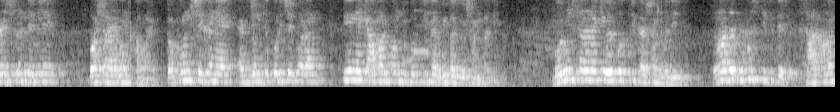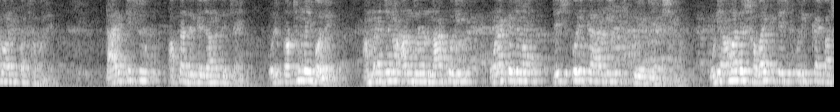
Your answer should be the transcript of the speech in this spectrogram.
রেস্টুরেন্টে নিয়ে বসা এবং খাওয়ায়। তখন সেখানে একজনকে পরিচয় করান তিনি নাকি আমার কণ্ঠ পত্রিকার বিভাগীয় সাংবাদিক। বরুণ স্যার নাকি ওই পত্রিকার সাংবাদিক। ওনাদের উপস্থিতিতে স্যার আমাকে অনেক কথা বলে তার কিছু আপনাদেরকে জানাতে চাই। উনি প্রথমেই বলে আমরা যেন আন্দোলন না করি, ওনাকে যেন টেস্ট পরীক্ষার আগে স্কুলে নিয়ে আসি। উনি আমাদের সবাইকে টেস্ট পরীক্ষায় পাশ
